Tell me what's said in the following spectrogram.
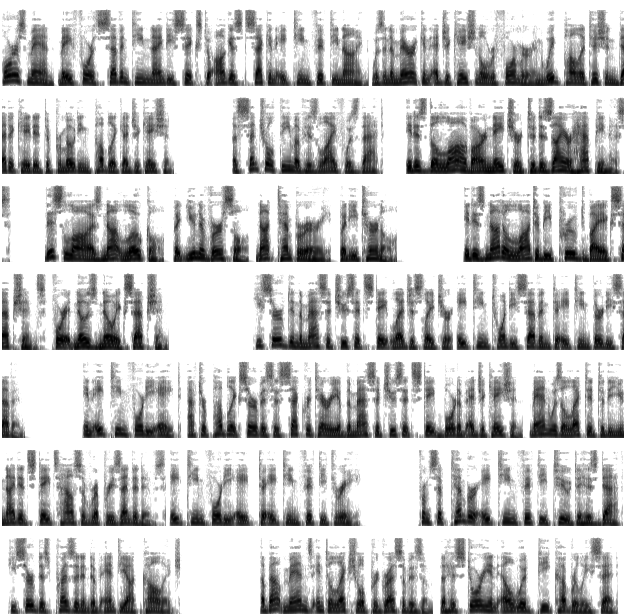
Horace Mann May 4, 1796 to August 2, 1859 was an American educational reformer and Whig politician dedicated to promoting public education. A central theme of his life was that, "...it is the law of our nature to desire happiness. This law is not local, but universal, not temporary, but eternal. It is not a law to be proved by exceptions, for it knows no exception." He served in the Massachusetts state legislature 1827 1837. In 1848, after public service as Secretary of the Massachusetts State Board of Education, Mann was elected to the United States House of Representatives 1848 -1853. From September 1852 to his death, he served as president of Antioch College. About Mann's intellectual progressivism, the historian Elwood P. Cubberley said,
